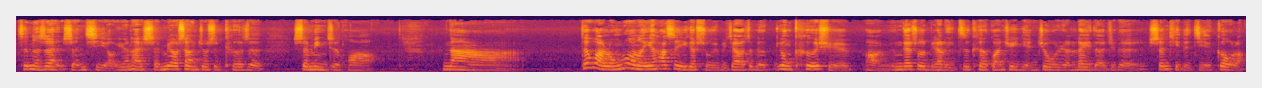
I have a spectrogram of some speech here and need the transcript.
真的是很神奇哦！原来神庙上就是刻着生命之花。那德瓦隆诺呢？因为他是一个属于比较这个用科学啊，应该说比较理智客观去研究人类的这个身体的结构了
